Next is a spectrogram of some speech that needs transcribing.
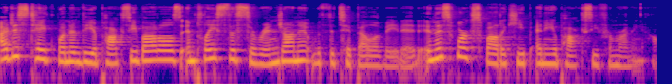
I just take one of the epoxy bottles and place the syringe on it with the tip elevated, and this works well to keep any epoxy from running out.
